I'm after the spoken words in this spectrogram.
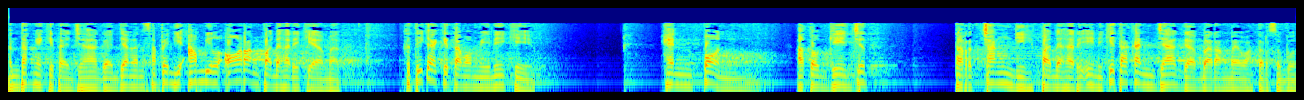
Hendaknya kita jaga, jangan sampai diambil orang pada hari kiamat. Ketika kita memiliki handphone atau gadget tercanggih pada hari ini, kita akan jaga barang mewah tersebut.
